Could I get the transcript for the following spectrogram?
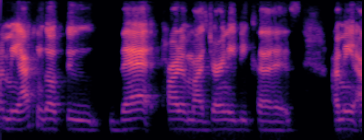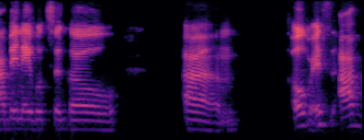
I mean, I can go through that part of my journey because I mean, I've been able to go um over it's I've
